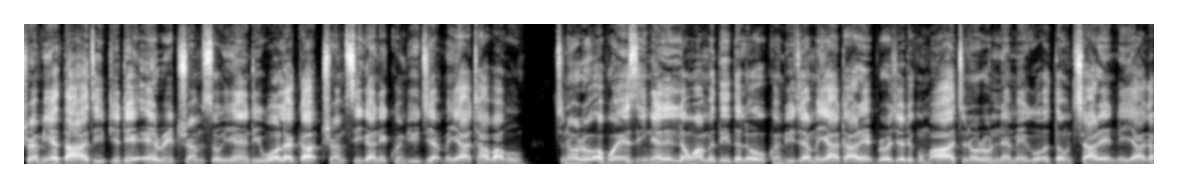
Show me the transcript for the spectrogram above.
Trump ရဲ့သားအကြီးဖြစ်တဲ့ Eric Trump ဆိုရင်ဒီ wallet က Trump စီကနေခွင့်ပြုချက်မရထားပါဘူး။ကျွန်တော်တို့အဖွဲ့အစည်းနဲ့လည်းလုံးဝမသိသလိုခွင့်ပြုချက်မရထားတဲ့ project တစ်ခုမှာကျွန်တော်တို့နာမည်ကိုအသုံးချတဲ့နေရာက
